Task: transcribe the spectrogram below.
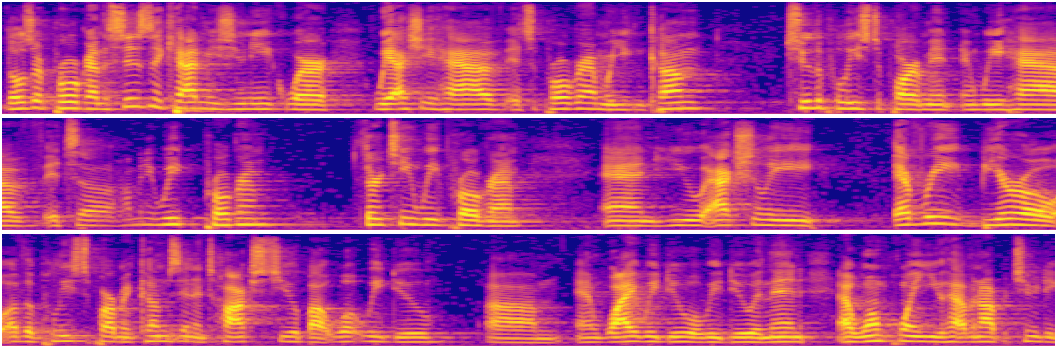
those are programs. The Citizens Academy is unique where we actually have, it's a program where you can come to the police department and we have, it's a, how many week program? 13 week program. And you actually, every bureau of the police department comes in and talks to you about what we do, um, and why we do what we do. And then at one point, you have an opportunity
